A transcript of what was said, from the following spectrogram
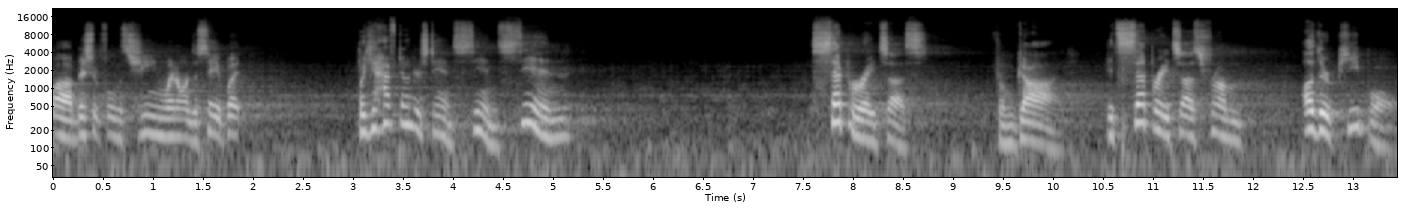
uh, Bishop Fulton Sheen went on to say, but, but you have to understand sin. Sin separates us from God. It separates us from other people.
